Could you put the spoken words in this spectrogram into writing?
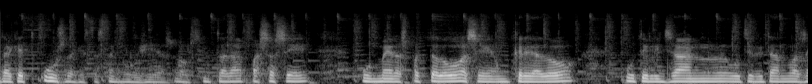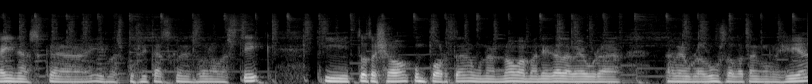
d'aquest ús d'aquestes tecnologies. El ciutadà passa a ser un mer espectador, a ser un creador, utilitzant, utilitzant les eines que, i les possibilitats que ens dona les TIC i tot això comporta una nova manera de veure, de veure l'ús de la tecnologia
